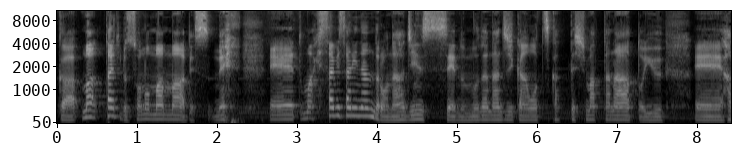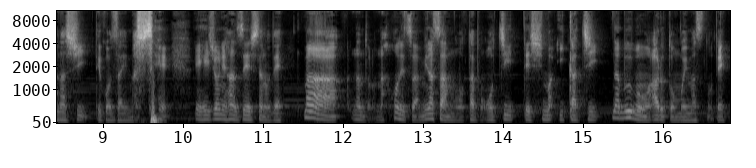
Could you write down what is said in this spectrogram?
が、まあ、タイトルそのまんまですね。えっ、と、まあ、久々になんだろうな、人生の無駄な時間を使ってしまったな、という、えー話でございまして、えー非常に反省したので、まあ、なんだろうな、本日は皆さんも多分陥ってしまいがちな部分はあると思いますので、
